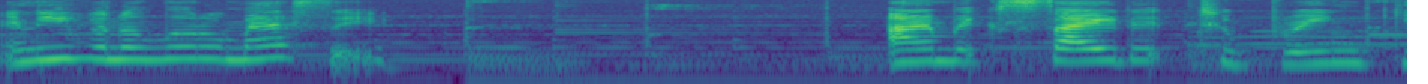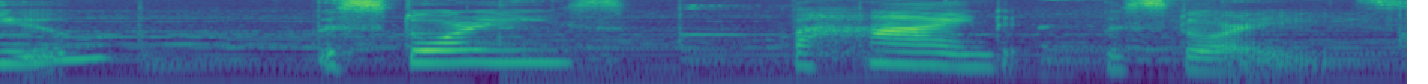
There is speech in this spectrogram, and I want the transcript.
and even a little messy. I'm excited to bring you the stories behind the stories.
